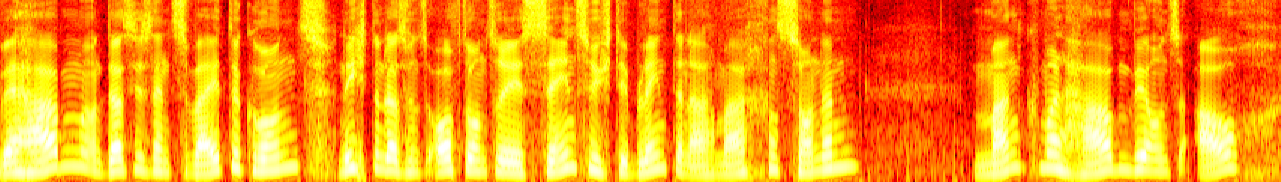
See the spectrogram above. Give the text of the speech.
Wir haben, und das ist ein zweiter Grund, nicht nur, dass uns oft unsere Sehnsüchte blind danach machen, sondern manchmal haben wir uns auch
